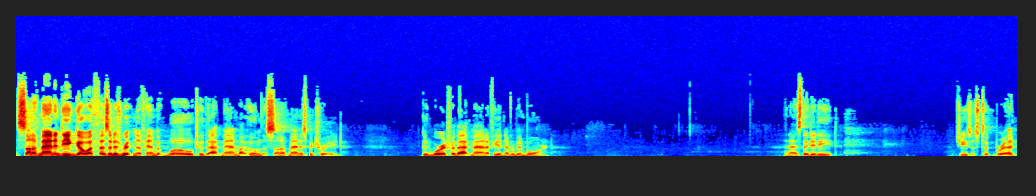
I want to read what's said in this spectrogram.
The Son of Man indeed goeth, as it is written of him, but woe to that man by whom the Son of Man is betrayed. Good word for that man if he had never been born. And as they did eat, Jesus took bread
